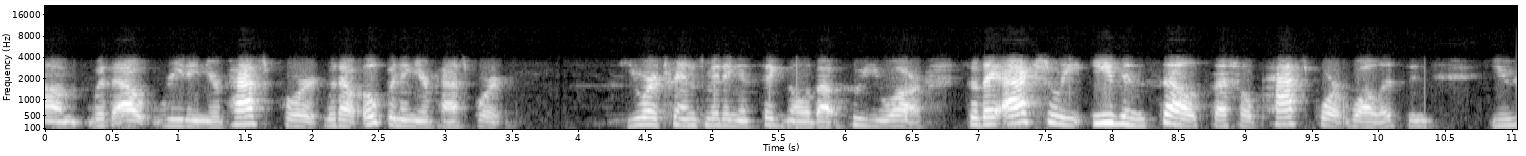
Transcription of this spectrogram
um, without reading your passport, without opening your passport, you are transmitting a signal about who you are. So they actually even sell special passport wallets, and you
